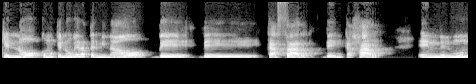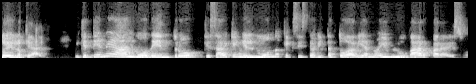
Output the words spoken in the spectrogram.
que no, como que no hubiera terminado de, de casar, de encajar en el mundo y en lo que hay y que tiene algo dentro que sabe que en el mundo que existe ahorita todavía no hay un lugar para eso.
